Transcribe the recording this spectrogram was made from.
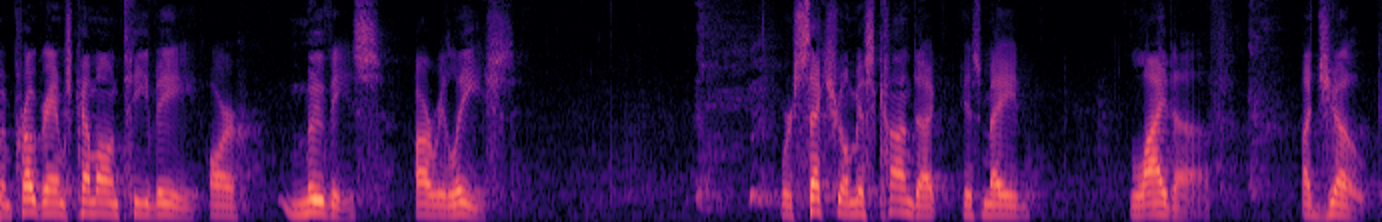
When programs come on TV or movies are released where sexual misconduct is made light of, a joke.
